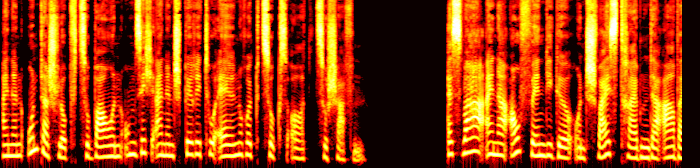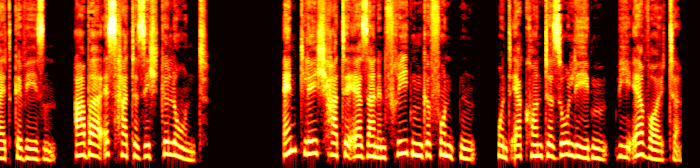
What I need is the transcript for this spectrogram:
einen Unterschlupf zu bauen, um sich einen spirituellen Rückzugsort zu schaffen. Es war eine aufwendige und schweißtreibende Arbeit gewesen, aber es hatte sich gelohnt. Endlich hatte er seinen Frieden gefunden, und er konnte so leben, wie er wollte.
